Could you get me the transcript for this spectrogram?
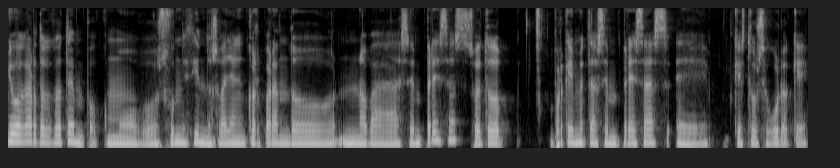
Eu agardo que co tempo, como vos fun dicindo, se vayan incorporando novas empresas, sobre todo porque hai moitas empresas eh, que estou seguro que,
